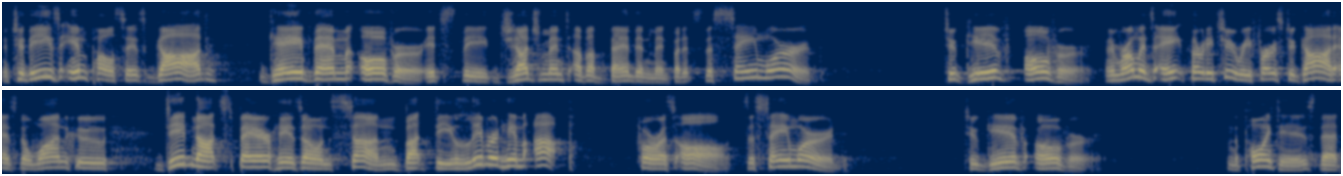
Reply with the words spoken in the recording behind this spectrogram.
And to these impulses, God gave them over. It's the judgment of abandonment, but it's the same word to give over. And Romans 8:32 refers to God as the one who did not spare his own son, but delivered him up for us all. It's the same word to give over. And the point is that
